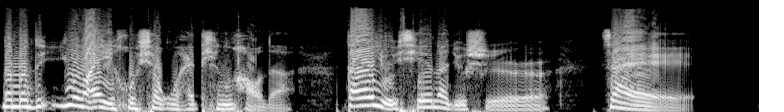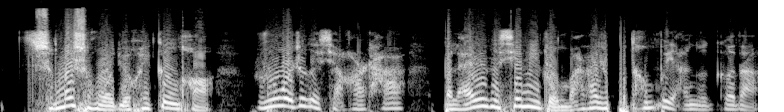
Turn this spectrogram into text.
那么用完以后效果还挺好的，当然有些呢，就是在什么时候我觉得会更好。如果这个小孩他本来这个先痢肿吧，他是不疼不痒个疙瘩，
